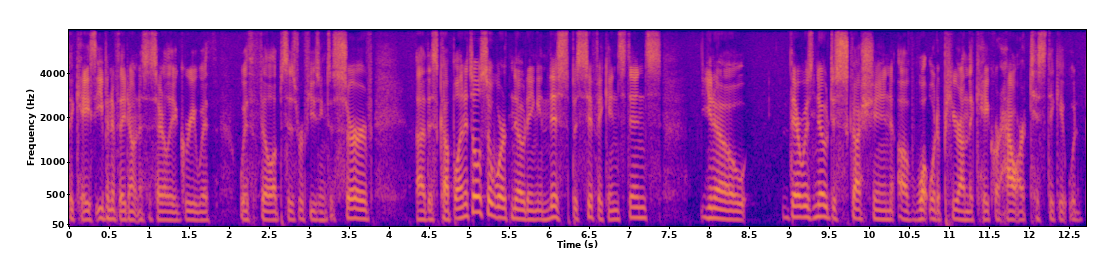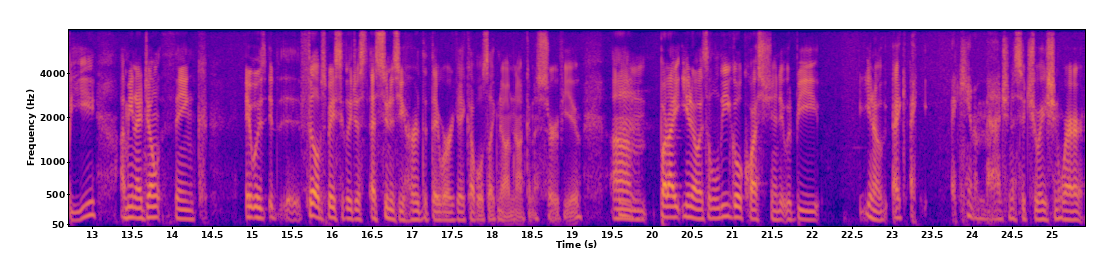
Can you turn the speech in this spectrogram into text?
the case, even if they don't necessarily agree with, with Phillips's refusing to serve uh, this couple. And it's also worth noting in this specific instance, you know, there was no discussion of what would appear on the cake or how artistic it would be. I mean, I don't think it was it, it- Phillips basically just as soon as he heard that they were a gay couple was like, no, I'm not going to serve you. Um, But I, you know, as a legal question, it would be, you know, I, I, I can't imagine a situation where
